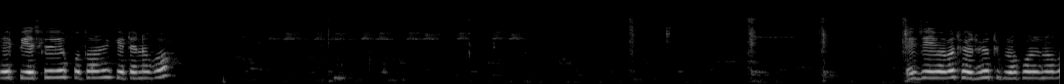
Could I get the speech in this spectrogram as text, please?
এই পেঁয়াজকালিকে প্রথমে আমি কেটে নেব। এই যে এইভাবে ছোটো ছোটো টুকরো করে নেব।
